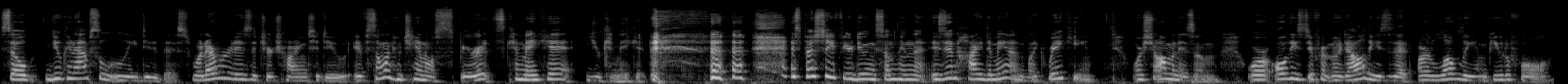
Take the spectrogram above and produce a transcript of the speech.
So you can absolutely do this. Whatever it is that you're trying to do, if someone who channels spirits can make it, you can make it. Especially if you're doing something that is in high demand, like Reiki or shamanism or all these different modalities that are lovely and beautiful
